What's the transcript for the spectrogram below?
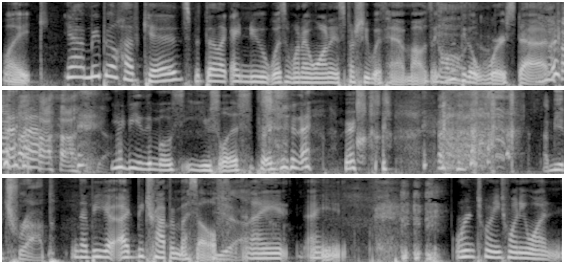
like, yeah, maybe I'll have kids, but then like I knew it wasn't what I wanted, especially with him. I was like, Oh, you'd be the oh, yeah. worst dad. You'd be the most useless person ever. That'd be a trap. That'd be I'd be trapping myself. Yeah. And I I we're in 2021.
